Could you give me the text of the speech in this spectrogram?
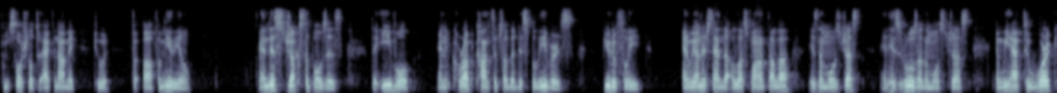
from social to economic to uh, familial. And this juxtaposes the evil and corrupt concepts of the disbelievers beautifully. And we understand that Allah subhanahu wa ta'ala is the most just and His rules are the most just. And we have to work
